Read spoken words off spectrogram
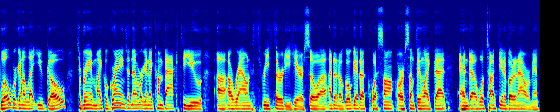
Will, we're going to let you go to bring in Michael Grange, and then we're going to come back to you uh, around three thirty here. So uh, I don't know, go get a croissant or something like that, and uh, we'll talk to you in about an hour, man.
